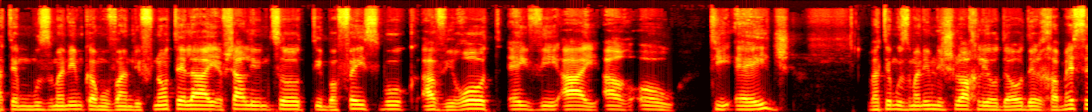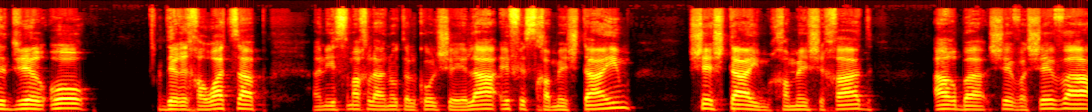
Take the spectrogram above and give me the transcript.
אתם מוזמנים כמובן לפנות אליי, אפשר למצוא אותי בפייסבוק, אווירות, A-V-I-R-O-T-H, ואתם מוזמנים לשלוח לי הודעות דרך המסנג'ר או דרך הוואטסאפ, אני אשמח לענות על כל שאלה, 052 6251 477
